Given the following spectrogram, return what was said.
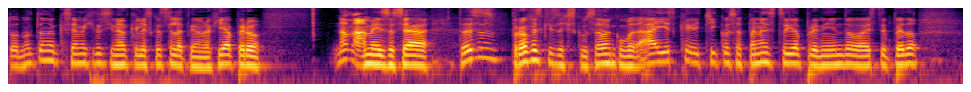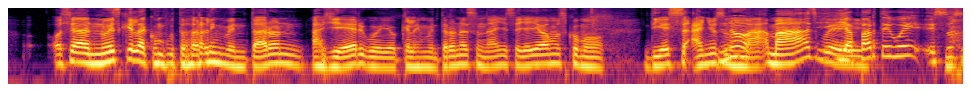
No tanto que sean viejitos, sino que les cuesta la tecnología, pero no mames, o sea, todos esos profes que se excusaban como, ay, es que chicos, apenas estoy aprendiendo a este pedo. O sea, no es que la computadora la inventaron ayer, güey, o que la inventaron hace un año. O sea, ya llevamos como 10 años No, o más, güey. Y aparte, güey, estos,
